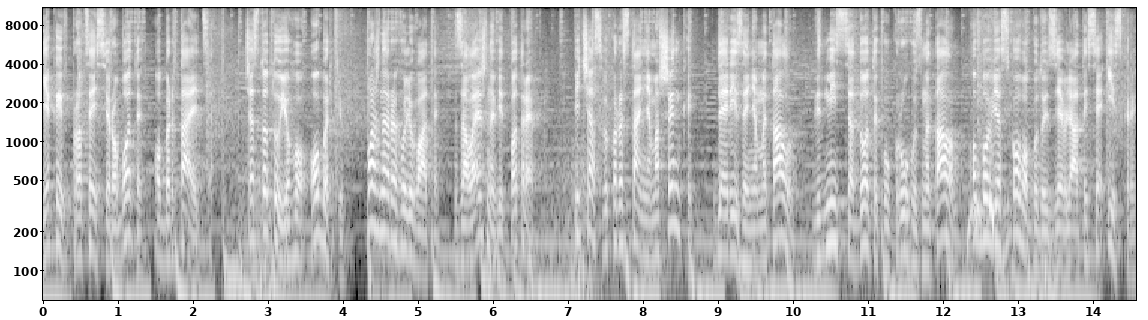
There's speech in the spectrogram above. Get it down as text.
який в процесі роботи обертається. Частоту його обертів можна регулювати залежно від потреб. Під час використання машинки для різання металу від місця дотику кругу з металом обов'язково будуть з'являтися іскри.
